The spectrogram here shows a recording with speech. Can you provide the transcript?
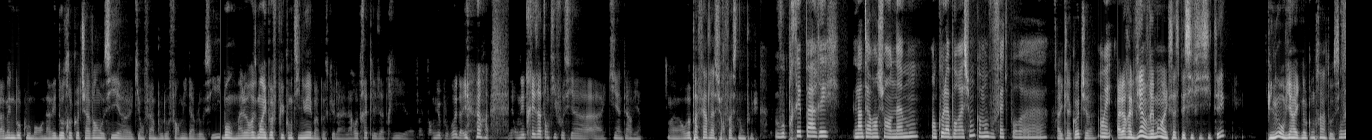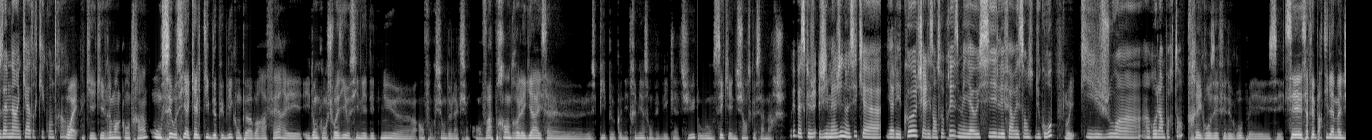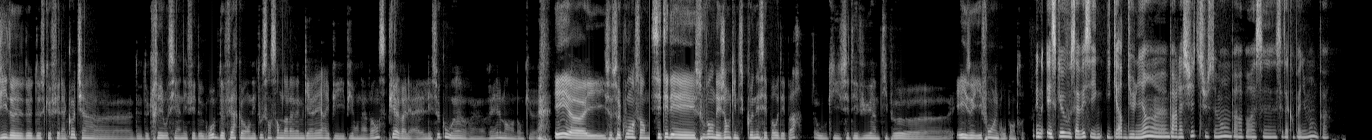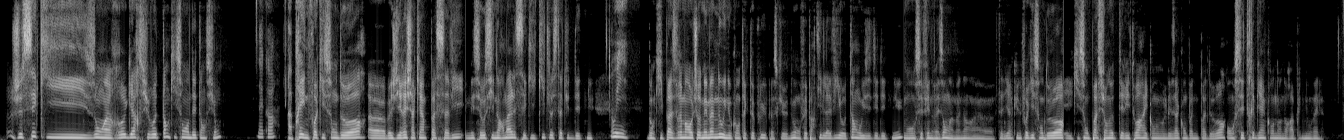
amène beaucoup. Bon, on avait d'autres coachs avant aussi qui ont fait un boulot formidable aussi. Bon, malheureusement, ils peuvent plus continuer bah, parce que la, la retraite les a pris. euh, enfin, tant mieux pour eux d'ailleurs. on est très attentif aussi à, à qui intervient. Euh, on veut pas faire de la surface non plus. Vous préparez l'intervention en amont, en collaboration? Comment vous faites pour euh, Avec la coach? Ouais. Alors elle vient vraiment avec sa spécificité. Puis nous, on vient avec nos contraintes aussi. Vous amenez un cadre qui est contraint. Ouais, qui est, qui est vraiment contraint. On sait aussi à quel type de public on peut avoir affaire et, et donc on choisit aussi les détenus euh, en fonction de l'action. On va prendre les gars et ça, euh, le SPIP connaît très bien son public là-dessus, où on sait qu'il y a une chance que ça marche. Oui, parce que j'imagine aussi qu'il y a, il y a les coachs, il y a les entreprises, mais il y a aussi l'effervescence du groupe Oui, qui joue un, un rôle important. très gros effet de groupe et c'est, c'est, ça fait partie de la magie de, de, de ce que fait la coach, hein, euh, de, créer aussi un effet de groupe, de faire qu'on est tous ensemble dans la même galère et puis, on avance. Puis elle va les, secoue, hein, ré- réellement. Donc, euh, et euh, ils se secouent ensemble. C'était souvent des gens qui ne se connaissaient pas au départ ou qui s'étaient vus un petit peu et ils, font un groupe entre eux. Est-ce que vous savez s'ils ils gardent du lien par la suite, justement, par rapport à ce- cet accompagnement ou pas? Je sais qu'ils ont un regard sur eux tant qu'ils sont en détention. D'accord. Après, une fois qu'ils sont dehors, euh, bah, je dirais chacun passe sa vie, mais c'est aussi normal, c'est qu'ils quittent le statut de détenu. Oui. Donc ils passent vraiment à autre chose. Mais même nous, ils nous contactent plus parce que nous, on fait partie de la vie au temps où ils étaient détenus. Bon, on s'est fait une raison hein, maintenant. hein, euh, C'est-à-dire qu'une fois qu'ils sont dehors et qu'ils sont pas sur notre territoire et qu'on les accompagne pas dehors, on sait très bien qu'on n'en aura plus de nouvelles.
